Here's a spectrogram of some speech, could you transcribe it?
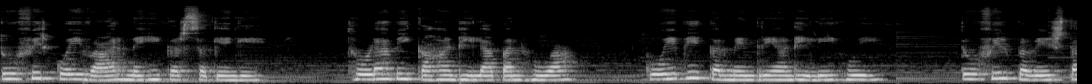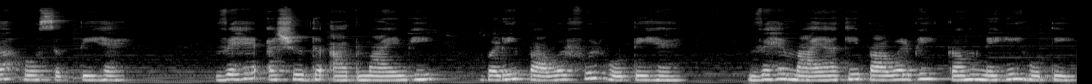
तो फिर कोई वार नहीं कर सकेंगे। थोड़ा भी कहाँ ढीलापन हुआ, कोई भी कर्मेंद्रियाँ ढीली हुई तो फिर प्रवेशता हो सकती है। वह अशुद्ध आत्माएँ भी बड़ी पावरफुल होती हैं। वह माया की पावर भी कम नहीं होती।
